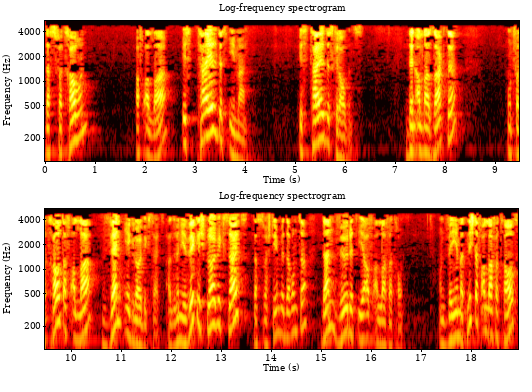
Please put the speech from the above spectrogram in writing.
das Vertrauen auf Allah ist Teil des Iman, ist Teil des Glaubens. Denn Allah sagte, und vertraut auf Allah, wenn ihr gläubig seid. Also wenn ihr wirklich gläubig seid, das verstehen wir darunter, dann würdet ihr auf Allah vertrauen. Und wenn jemand nicht auf Allah vertraut,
